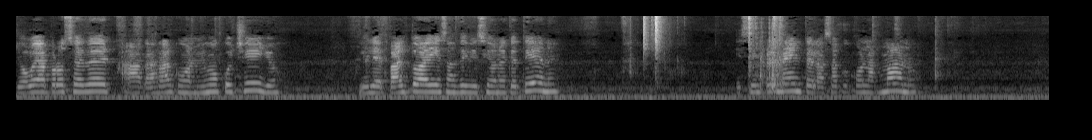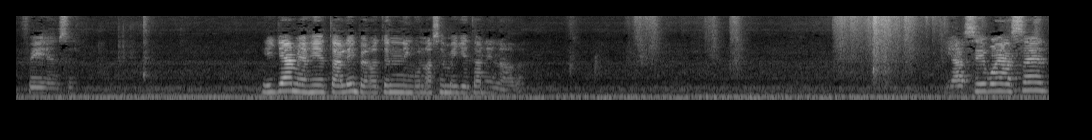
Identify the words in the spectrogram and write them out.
yo voy a proceder a agarrar con el mismo cuchillo y le parto ahí esas divisiones que tiene. Y simplemente la saco con las manos. Fíjense y ya mi ají está limpio, no tiene ninguna semillita ni nada. Y así voy a hacer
